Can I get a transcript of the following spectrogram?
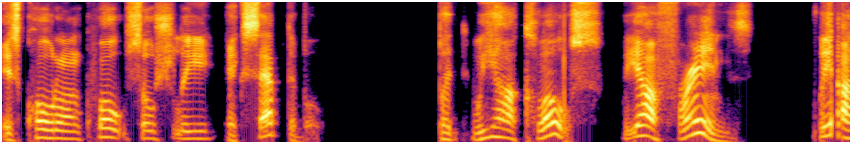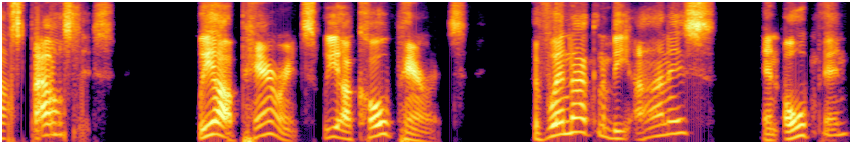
is quote unquote socially acceptable. But we are close. We are friends. We are spouses. We are parents. We are co parents. If we're not going to be honest and open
